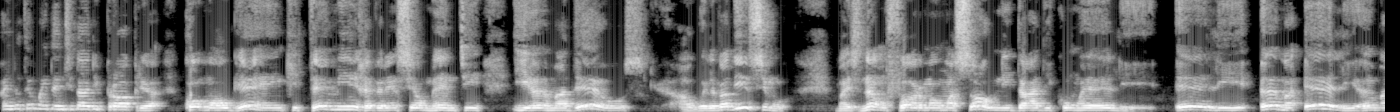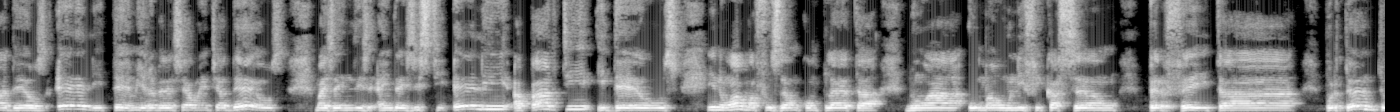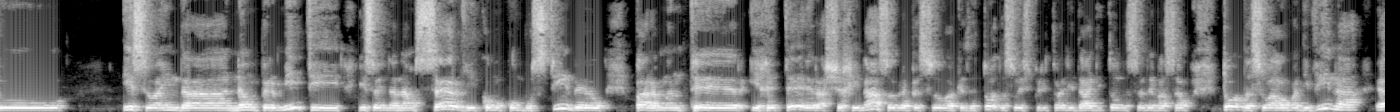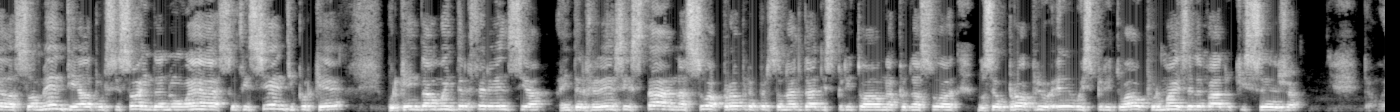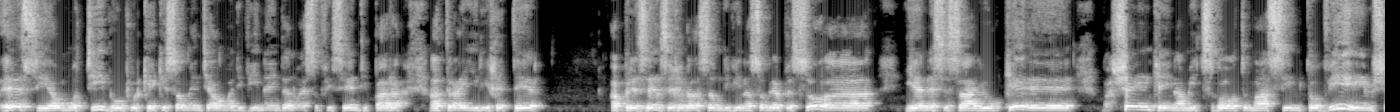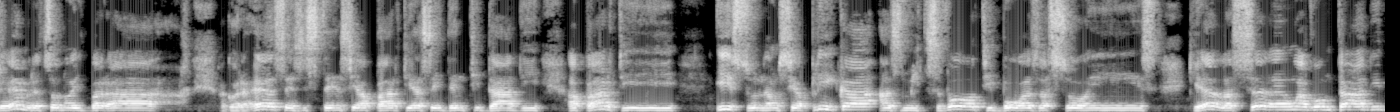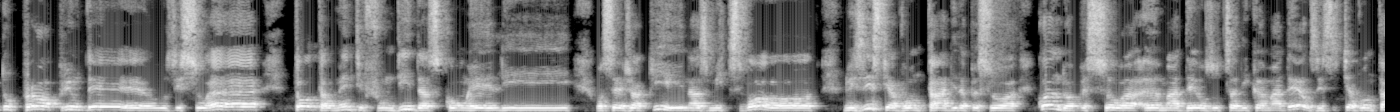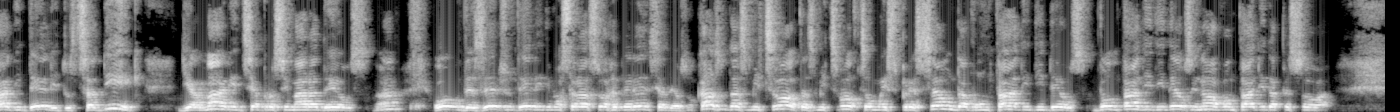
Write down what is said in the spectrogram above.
Ainda tem uma identidade própria, como alguém que teme reverencialmente e ama a Deus, é algo elevadíssimo, mas não forma uma só unidade com Ele ele ama, ele ama a Deus, ele teme reverencialmente a Deus, mas ainda existe ele, a parte, e Deus, e não há uma fusão completa, não há uma unificação perfeita. Portanto, isso ainda não permite, isso ainda não serve como combustível para manter e reter a Shekhinah sobre a pessoa, quer dizer, toda a sua espiritualidade, toda a sua elevação, toda a sua alma divina, ela somente, ela por si só ainda não é suficiente, porque porque ainda há uma interferência. A interferência está na sua própria personalidade espiritual, na, na sua, no seu próprio eu espiritual, por mais elevado que seja. Então, esse é o motivo por que somente a alma divina ainda não é suficiente para atrair e reter a presença e revelação divina sobre a pessoa, e é necessário o quê? Agora, essa existência à parte, essa identidade à parte, isso não se aplica às mitzvot e boas ações, que elas são a vontade do próprio Deus, isso é, totalmente fundidas com Ele. Ou seja, aqui nas mitzvot não existe a vontade da pessoa. Quando a pessoa ama a Deus, o tzadik ama a Deus, existe a vontade dele, do tzadik, de amar e de se aproximar a Deus, é? ou o desejo dele de mostrar a sua reverência a Deus. No caso das mitzvot, as mitzvot são uma expressão da vontade de Deus, vontade de Deus e não a vontade da pessoa.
